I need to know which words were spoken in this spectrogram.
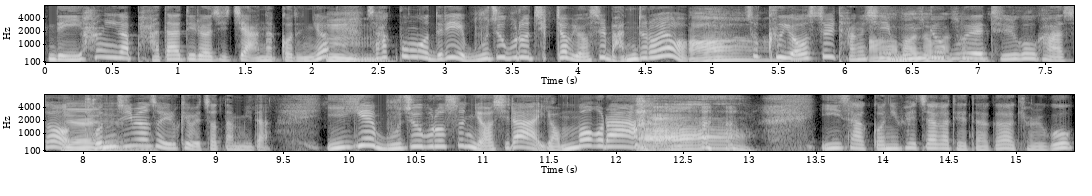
근데 이 항의가 받아들여지지 않았거든요. 음. 그래서 학부모들이 무즙으로 직접 엿을 만들어요. 아. 그래서 그 엿을 당시 아, 문교부에. 들고 가서 예, 던지면서 이렇게 외쳤답니다. 이게 무즙으로 쓴 엿이라 엿 먹어라. 아. 이 사건이 회자가 되다가 결국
